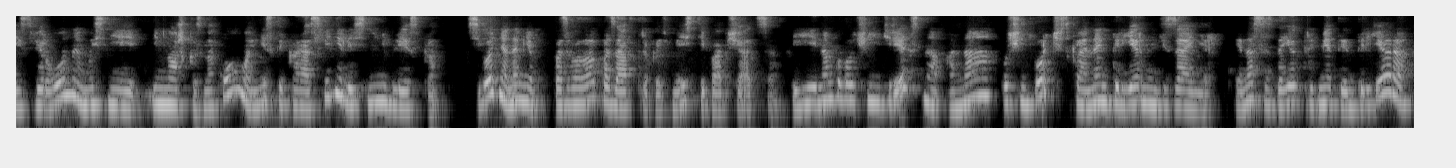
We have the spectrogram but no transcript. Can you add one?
из Вероны. Мы с ней немножко знакомы, несколько раз виделись, но не близко. Сегодня она меня позвала позавтракать вместе и пообщаться. И нам было очень интересно. Она очень творческая, она интерьерный дизайнер. И она создает предметы интерьера,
